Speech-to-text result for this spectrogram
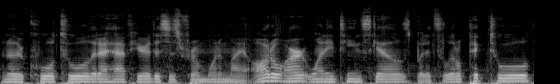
Another cool tool that I have here, this is from one of my Auto Art 118 scales, but it's a little pick tool.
